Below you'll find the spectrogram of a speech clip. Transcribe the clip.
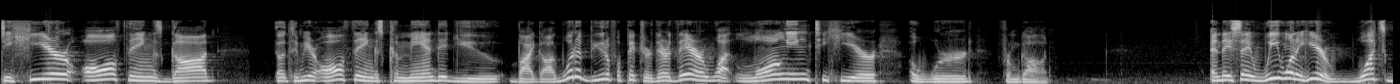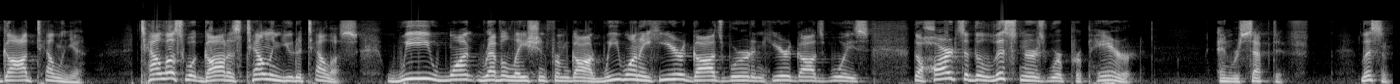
to hear all things God uh, to hear all things commanded you by God. What a beautiful picture. They're there, what? Longing to hear a word from God. And they say, We want to hear what's God telling you. Tell us what God is telling you to tell us. We want revelation from God. We want to hear God's word and hear God's voice. The hearts of the listeners were prepared and receptive. Listen,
